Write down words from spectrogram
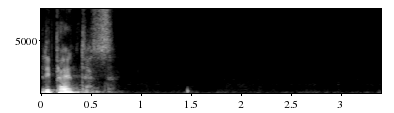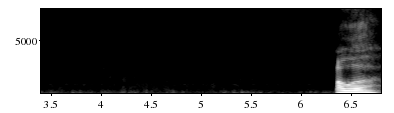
Repentance. Our,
